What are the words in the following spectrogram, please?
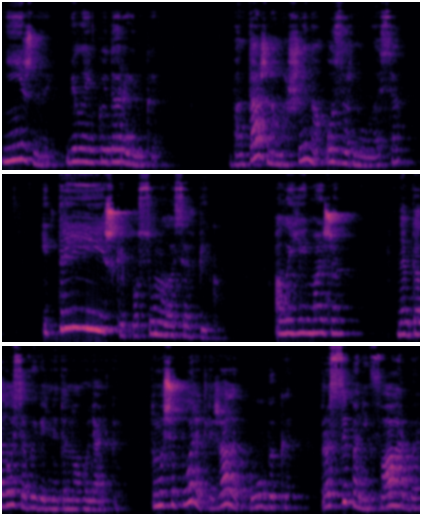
ніжної, біленької даринки? Вантажна машина озирнулася і трішки посунулася вбік, але їй майже не вдалося вивільнити ногу ляльки, тому що поряд лежали кубики, розсипані фарби,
